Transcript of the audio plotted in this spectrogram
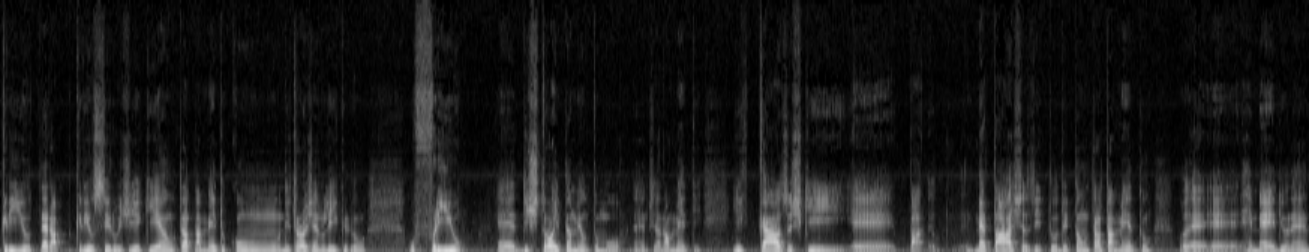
crioterapia, criocirurgia, que é um tratamento com nitrogênio líquido. O frio é, destrói também o tumor. Né? Geralmente e casos que é, metástases e tudo, então tratamento é, é, remédio, né,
